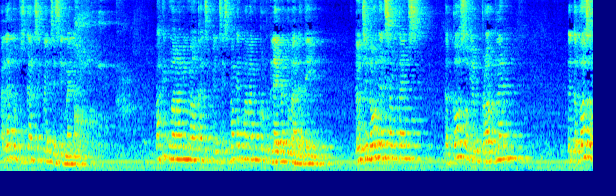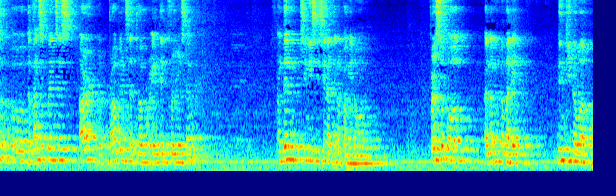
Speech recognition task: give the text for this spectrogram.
a lot of consequences in my life? Bakit maraming mga consequences? Bakit maraming problema dumadating? Don't you know that sometimes the cause of your problem, that the cause of, of the consequences are the problems that you have created for yourself? And then, sinisisi natin ang Panginoon. First of all, alam mo na mali. Then ginawa mo.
